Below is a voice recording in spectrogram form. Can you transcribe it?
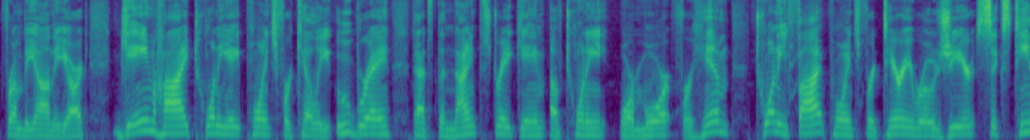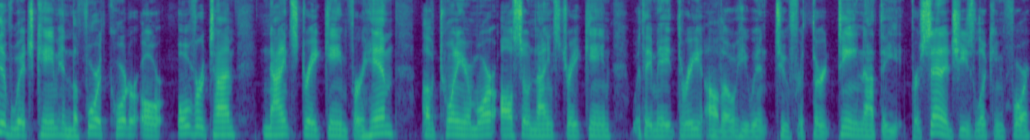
from beyond the arc. Game high 28 points for Kelly Oubre. That's the ninth game of 20 or more for him. 25 points for Terry Rozier, 16 of which came in the fourth quarter or overtime. Ninth straight game for him of 20 or more. Also, ninth straight game with a made three, although he went two for 13, not the percentage he's looking for.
